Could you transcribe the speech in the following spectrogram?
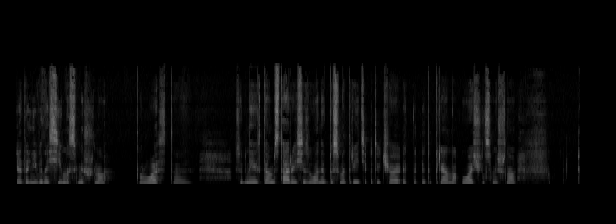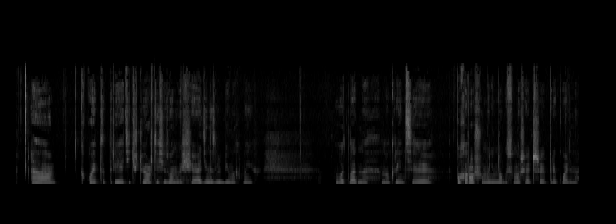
Это невыносимо смешно. Просто. Особенно их там старые сезоны посмотрите, отвечаю, это, это прямо очень смешно. А, какой-то третий, четвертый сезон вообще один из любимых моих. Вот, ладно. Ну, украинцы по-хорошему немного сумасшедшие, прикольно.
